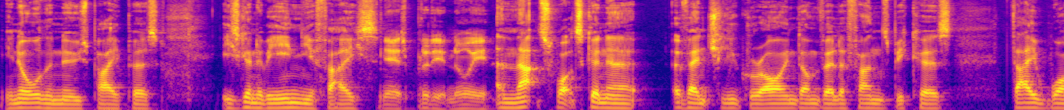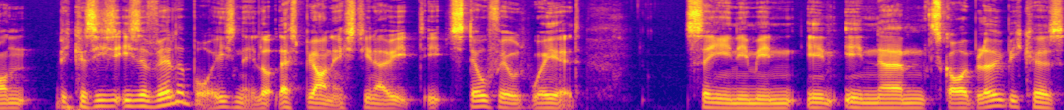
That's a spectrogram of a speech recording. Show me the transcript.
in all the newspapers. He's going to be in your face. Yeah, it's pretty annoying. And that's what's going to eventually grind on Villa fans because they want because he's he's a Villa boy, isn't he? Look, let's be honest. You know, it, it still feels weird seeing him in in in um, sky blue because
